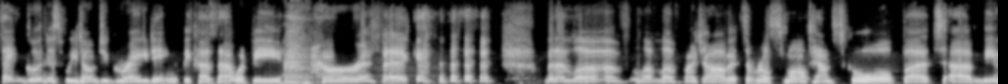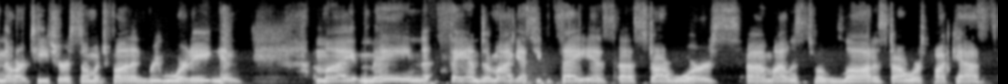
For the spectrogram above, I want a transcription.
thank goodness we don't do grading because that would be horrific. but I love, love, love my job. It's a real small town school, but uh, being the art teacher is so much fun and rewarding. And my main fandom, I guess you could say, is uh, Star Wars. Um, I listen to a lot of Star Wars podcasts.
